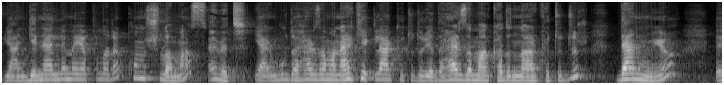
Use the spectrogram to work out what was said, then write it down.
yani genelleme yapılarak konuşulamaz. Evet. Yani burada her zaman erkekler kötüdür ya da her zaman kadınlar kötüdür denmiyor. Ee,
